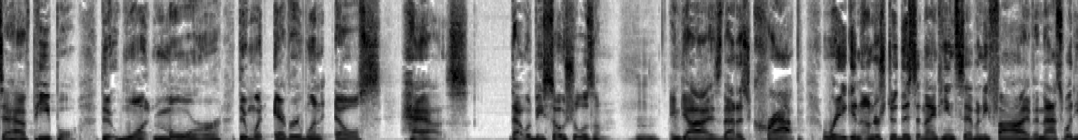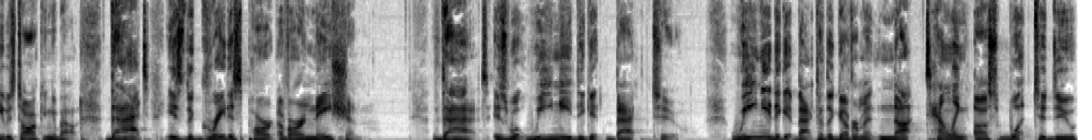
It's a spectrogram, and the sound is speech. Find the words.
to have people that want more than what everyone else has. That would be socialism. Mm-hmm. And guys, that is crap. Reagan understood this in 1975, and that's what he was talking about. That is the greatest part of our nation. That is what we need to get back to. We need to get back to the government not telling us what to do,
